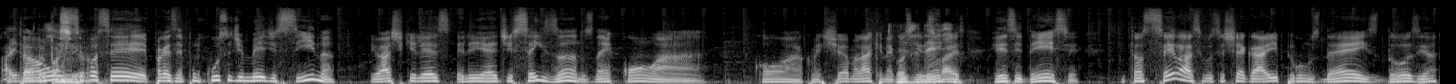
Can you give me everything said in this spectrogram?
Aí não, Então, se parceiro. você, por exemplo, um curso de medicina, eu acho que ele é, ele é de seis anos, né? Com a. Com a. Como é que chama lá? Que negócio que eles Residência? fazem? Residência. Então, sei lá, se você chegar aí por uns 10, 12 anos,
